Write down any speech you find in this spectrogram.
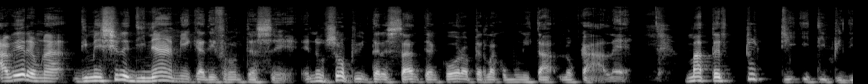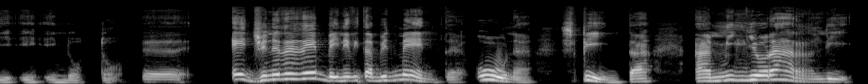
avere una dimensione dinamica di fronte a sé e non solo più interessante ancora per la comunità locale, ma per tutti i tipi di indotto. Eh, e genererebbe inevitabilmente una spinta a migliorarli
